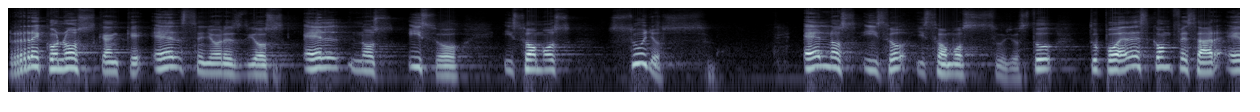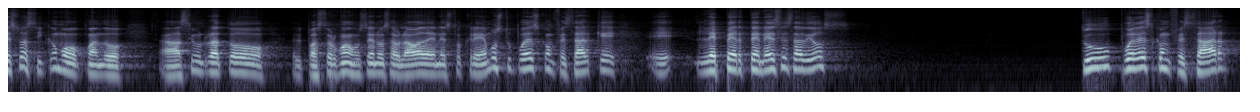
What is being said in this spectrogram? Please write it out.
Reconozcan que el Señor es Dios. Él nos hizo y somos suyos. Él nos hizo y somos suyos. Tú, tú puedes confesar eso así como cuando hace un rato el pastor Juan José nos hablaba de en esto creemos, tú puedes confesar que eh, le perteneces a Dios. Tú puedes confesar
